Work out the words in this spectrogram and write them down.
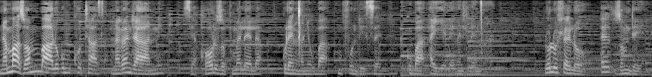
namazwi ambalo kumkhuthaza na kanjani siyakholwa uzophumelela kule ngxenye ukuba umfundise kuba ayiyelene endlini encane. Lolu hlelo ezomndeni.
